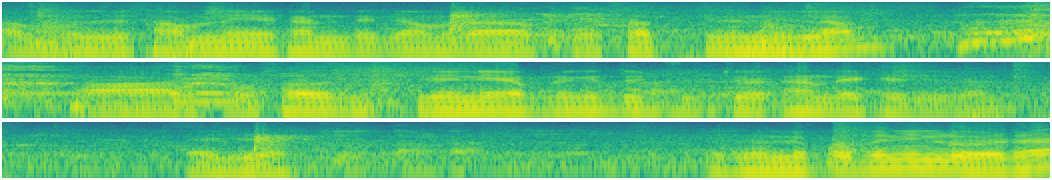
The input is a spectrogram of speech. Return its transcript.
আর মন্দিরের সামনে এখান থেকে আমরা প্রসাদ কিনে নিলাম। আর প্রসাদ কিনে নিয়ে আপনি কিন্তু জুতো এখানে রেখে দেবেন এই যে এখানে কত নিল এটা?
